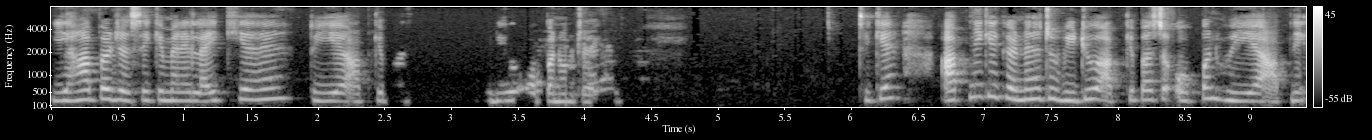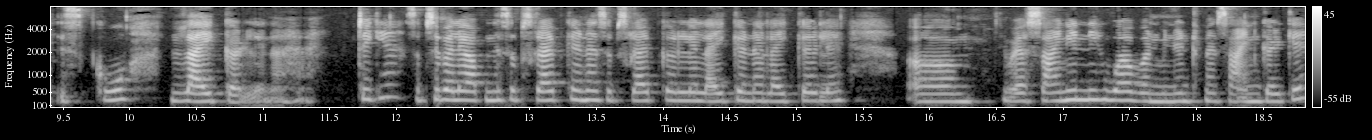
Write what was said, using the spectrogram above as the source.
यहाँ पर जैसे कि मैंने लाइक किया है तो ये आपके पास वीडियो ओपन हो जाएगी। ठीक है? आपने क्या करना है, जो वीडियो आपके पास ओपन हुई है, आपने इसको लाइक कर लेना है, ठीक है? सबसे पहले आपने सब्सक्राइब करना है सब्सक्राइब कर ले लाइक करना है लाइक कर ले। मेरा साइन इन नहीं हुआ वन मिनट में साइन करके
